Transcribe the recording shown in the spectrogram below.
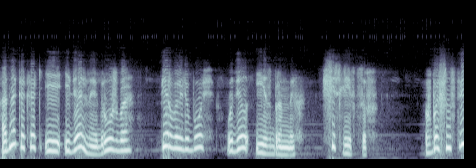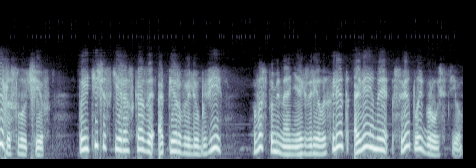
Однако, как и идеальная дружба, первая любовь – удел избранных, счастливцев. В большинстве же случаев поэтические рассказы о первой любви в воспоминаниях зрелых лет овеяны светлой грустью,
